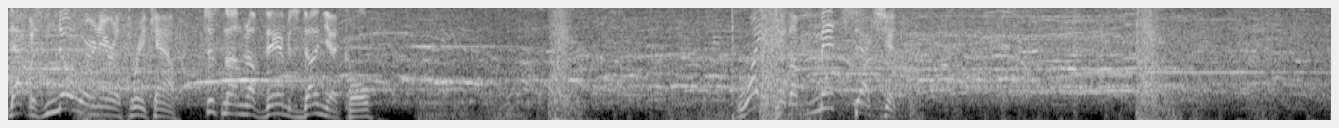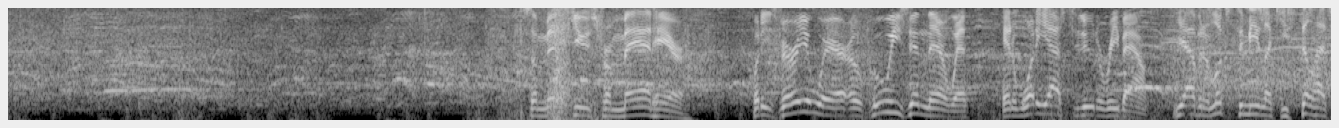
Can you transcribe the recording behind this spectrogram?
That was nowhere near a three count. Just not enough damage done yet, Cole. Right to the midsection. Some miscues from Man here. But he's very aware of who he's in there with and what he has to do to rebound. Yeah, but it looks to me like he still has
